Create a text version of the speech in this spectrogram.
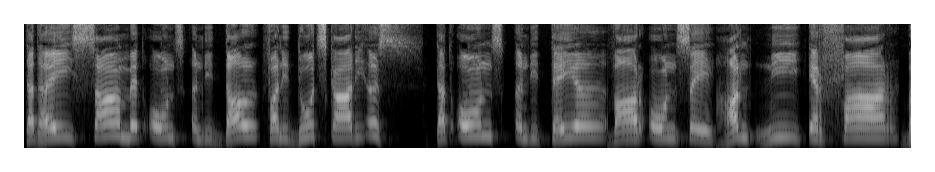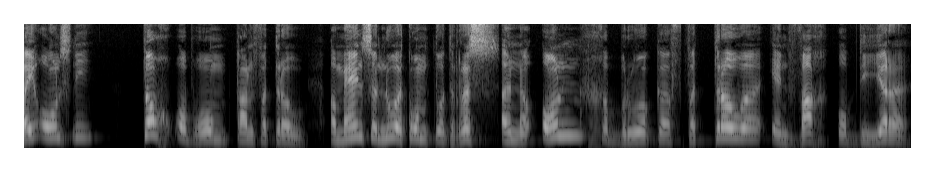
dat hy saam met ons in die dal van die doodskade is dat ons in die tye waar ons sê hand nie ervaar by ons nie, tog op hom kan vertrou. 'n Mens se nood kom tot rus in 'n ongebroke vertroue en wag op die Here.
